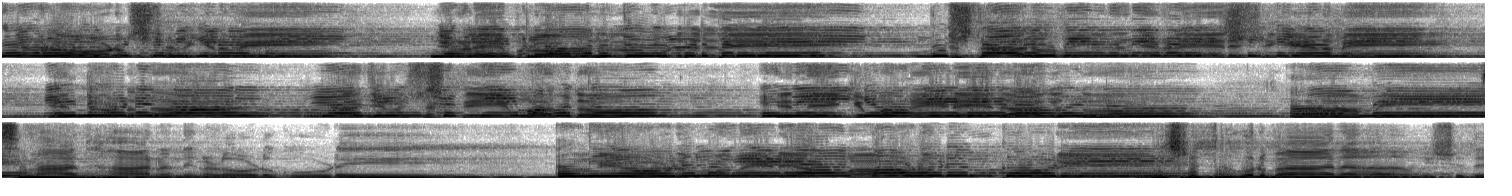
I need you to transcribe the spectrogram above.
ഞങ്ങളോട് ക്ഷമിക്കണമേ. ഞങ്ങളെ പ്രലോഭനത്തിൽ ഉൾപ്പെടുത്തേ ദുഷ്ടാരൂപിയിൽ നിന്ന് ഞങ്ങളെ രക്ഷിക്കണമേ. എന്തുകൊണ്ടെന്നാൽ രാജ്യവും ശക്തിയും മഹത്വവും എന്നേക്കും അങ്ങയുടേതാകുന്നു. ആമേ സമാധാനം നിങ്ങളോടുകൂടെ അങ്ങയോടും അങ്ങയുടെ ആത്മാവോടും കൂടെ. വിശുദ്ധ കുർബാന വിശുദ്ധ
